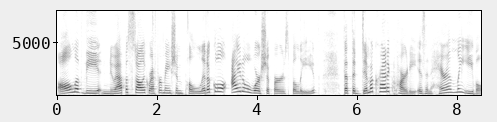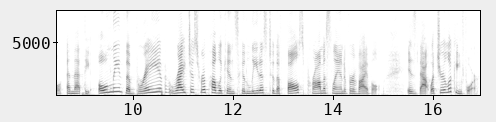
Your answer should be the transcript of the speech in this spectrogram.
all of the New Apostolic Reformation political idol worshippers believe, that the Democratic Party is inherently evil and that the only the brave, righteous Republicans can lead us to the false promised land of revival. Is that what you're looking for?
